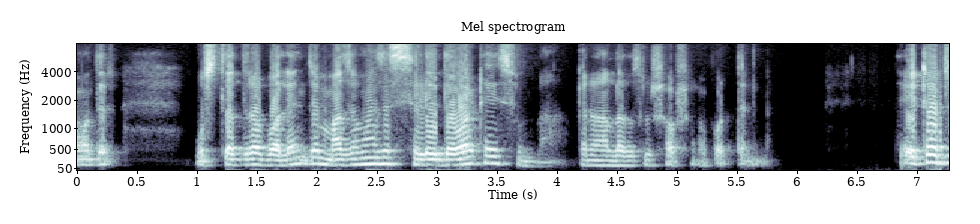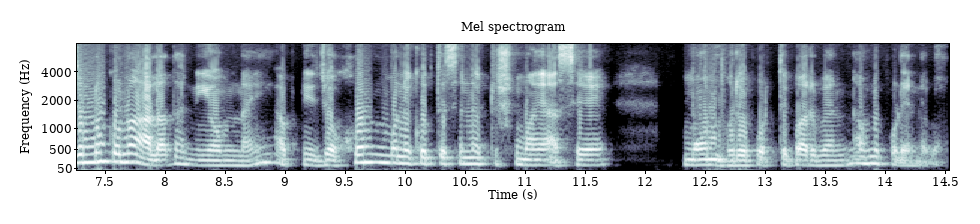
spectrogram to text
আমাদের উস্তাদরা বলেন যে মাঝে মাঝে ছেড়ে দেওয়াটাই সুন্না কারণ আল্লাহ রসুল সবসময় পড়তেন না। এটার জন্য কোনো আলাদা নিয়ম নাই। আপনি যখন মনে করতেছেন একটু সময় আছে, মন ভরে পড়তে পারবেন, আপনি পড়ে নেবেন,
